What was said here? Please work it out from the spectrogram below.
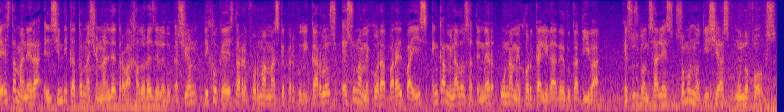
De esta manera, el Sindicato Nacional de Trabajadores de la Educación dijo que esta reforma, más que perjudicarlos, es una mejora para el país encaminados a tener una mejor calidad educativa. Jesús González, Somos Noticias, Mundo Fox.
